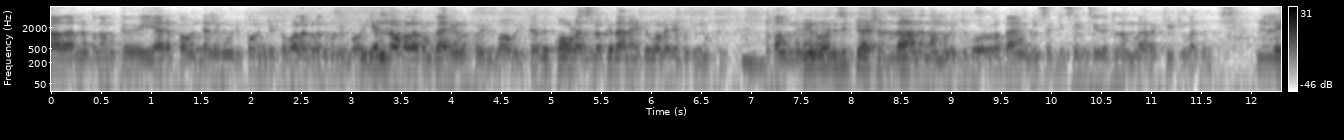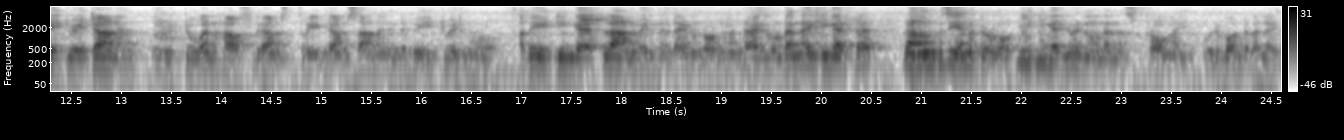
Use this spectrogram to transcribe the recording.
സാധാരണ ഇപ്പോൾ നമുക്ക് ഈ അരപ്പവന്റെ അല്ലെങ്കിൽ ഒരു പവന്റെ ഒക്കെ വളകൾ എന്ന് പറയുമ്പോൾ യെല്ലോ കളറും കാര്യങ്ങളൊക്കെ വരുമ്പോൾ അവർക്ക് അത് കോളേജിലൊക്കെ ഇടാനായിട്ട് വളരെ ബുദ്ധിമുട്ട്. അപ്പോൾ അങ്ങനെയുള്ള ഒരു സിറ്റുവേഷനിലാണ് നമ്മൾ ഇതുപോലുള്ള ബാംഗിൾസ് ഡിസൈൻ ചെയ്തിട്ട് നമ്മൾ ഇറക്കിയിട്ടുള്ളത്. ലൈറ്റ് വെയിറ്റ് ആണ് ഒരു two and half grams three grams ആണ് ഇതിന്റെ വെയിറ്റ് വരുന്നുള്ളൂ. അത് എയ്റ്റീൻ ക്യാരറ്റിലാണ് വരുന്നത്. ഡയമണ്ട് ഓർണമെന്റ് ആയതുകൊണ്ട് തന്നെ എയ്റ്റീൻ ക്യാരറ്റിലാണ് നമുക്ക് ചെയ്യാൻ പറ്റുള്ളൂ. എയ്റ്റീൻ ക്യാരറ്റിൽ വരുന്നതുകൊണ്ട് തന്നെ സ്ട്രോങ് ആയി. ഒരു പവന്റെ തല്ലായി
